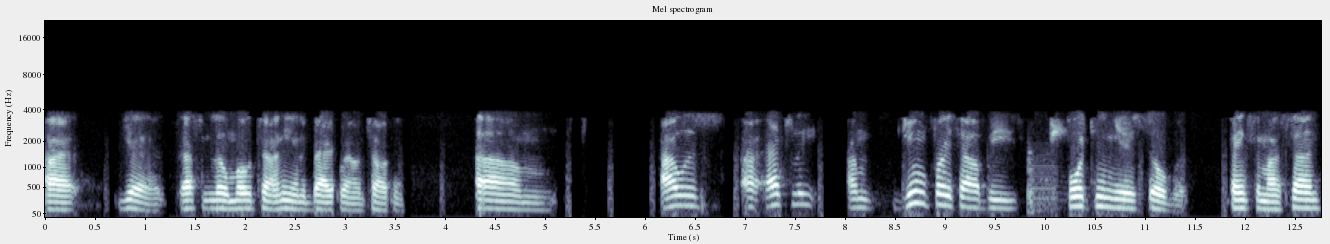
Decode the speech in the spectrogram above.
I, yeah, that's a little Motown. He in the background talking. Um, I was uh, actually, um, June first. I'll be 14 years sober, thanks to my son,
